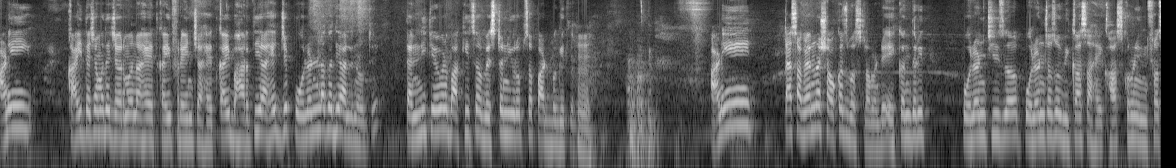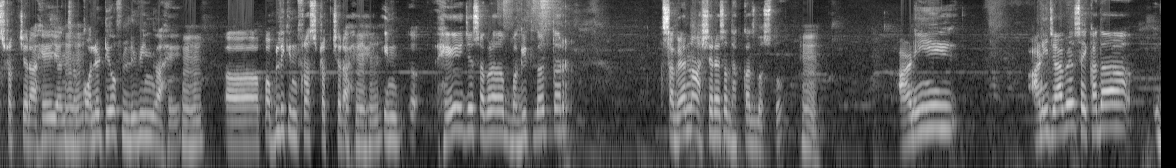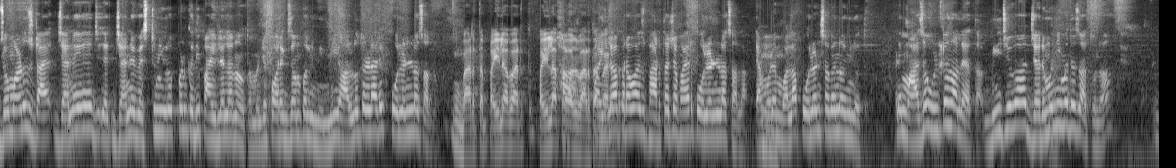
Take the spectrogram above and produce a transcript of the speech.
आणि काही त्याच्यामध्ये जर्मन आहेत काही फ्रेंच आहेत काही भारतीय आहेत जे पोलंडला कधी आले नव्हते. त्यांनी केवळ बाकीचं वेस्टर्न युरोपचा पार्ट बघितलं. आणि त्या सगळ्यांना शॉकच बसला म्हणजे एकंदरीत पोलंडची जो पोलंडचा जो विकास आहे खास करून इन्फ्रास्ट्रक्चर आहे यांचं क्वालिटी ऑफ लिव्हिंग आहे. पब्लिक इन्फ्रास्ट्रक्चर आहे इन हे जे सगळं बघितलं तर सगळ्यांना आश्चर्याचा धक्काच बसतो. आणि आणि ज्यावेळेस एखादा जो माणूस डाय ज्याने ज्याने वेस्टर्न युरोप पण कधी पाहिलेला नव्हता. म्हणजे फॉर एक्झाम्पल मी मी आलो तर डायरेक्ट पोलंडलाच आलो. भारत पहिला भारत पहिला प्रवास भारता पहिला प्रवास भारताच्या बाहेर पोलंडलाच आला. त्यामुळे मला पोलंड सगळं नवीन होतं. आणि माझं उलटं झालंय आता. मी जेव्हा जर्मनीमध्ये जातो ना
